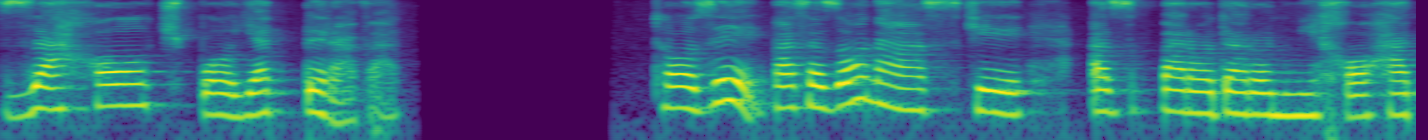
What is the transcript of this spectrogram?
ضحاک باید برود. تازه پس از آن است که از برادران می‌خواهد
